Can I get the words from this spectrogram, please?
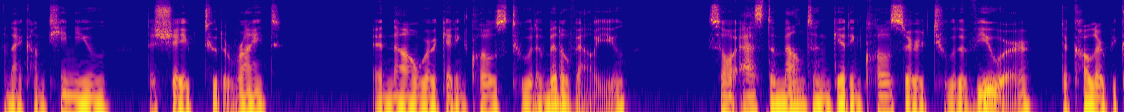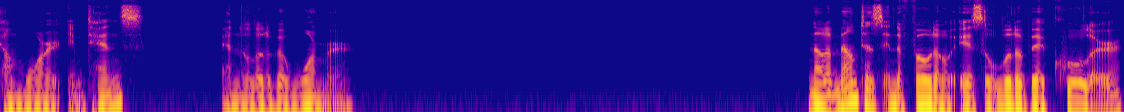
And I continue the shape to the right. And now we're getting close to the middle value. So as the mountain getting closer to the viewer, the color become more intense and a little bit warmer. Now the mountains in the photo is a little bit cooler.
